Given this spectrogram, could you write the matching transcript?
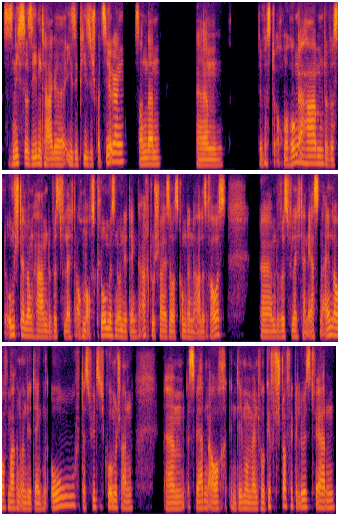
Es ist nicht so sieben Tage easy peasy Spaziergang, sondern ähm, du wirst auch mal Hunger haben, du wirst eine Umstellung haben, du wirst vielleicht auch mal aufs Klo müssen und dir denken, ach du Scheiße, was kommt denn da alles raus? Ähm, du wirst vielleicht deinen ersten Einlauf machen und dir denken, oh, das fühlt sich komisch an. Ähm, es werden auch in dem Moment, wo Giftstoffe gelöst werden,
